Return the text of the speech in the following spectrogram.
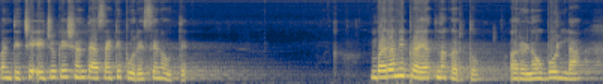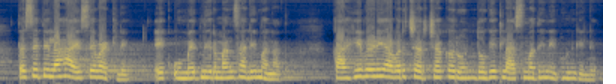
पण तिचे एज्युकेशन त्यासाठी पुरेसे नव्हते. बरं मी प्रयत्न करतो अर्णव बोलला. तसे तिला हायसे वाटले. एक उमेद निर्माण झाली मनात. काही वेळ यावर चर्चा करून दोघे क्लासमध्ये निघून गेले.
